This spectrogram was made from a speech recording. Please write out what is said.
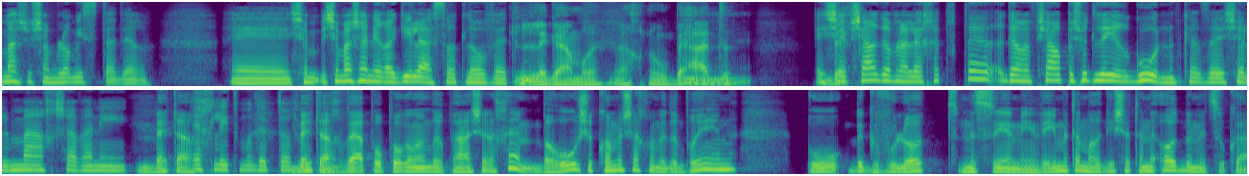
משהו שם לא מסתדר. אה, ש, שמה שאני רגיל לעשות לא עובד לי. לגמרי אנחנו בעד אה, שאפשר גם ללכת, גם אפשר פשוט לארגון כזה של מה עכשיו אני, בטח איך להתמודד טוב בטח יותר. ואפרופו גם המרפאה שלכם ברור שכל מה שאנחנו מדברים הוא בגבולות מסוימים ואם אתה מרגיש שאתה מאוד במצוקה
